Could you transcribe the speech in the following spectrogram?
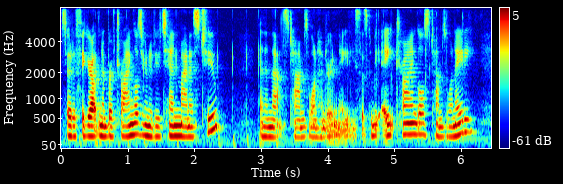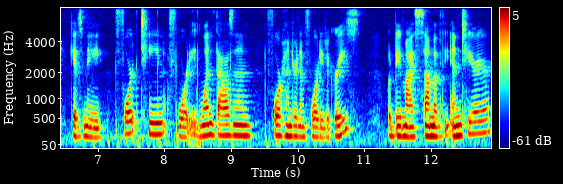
So to figure out the number of triangles, you're going to do 10 minus 2, and then that's times 180. So it's going to be 8 triangles times 180 gives me 1440. 1,440 degrees would be my sum of the interior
